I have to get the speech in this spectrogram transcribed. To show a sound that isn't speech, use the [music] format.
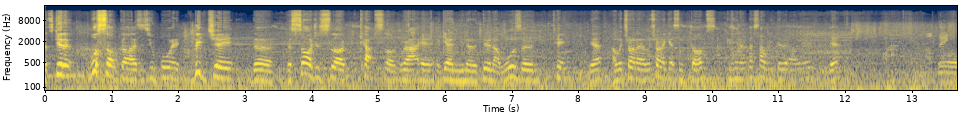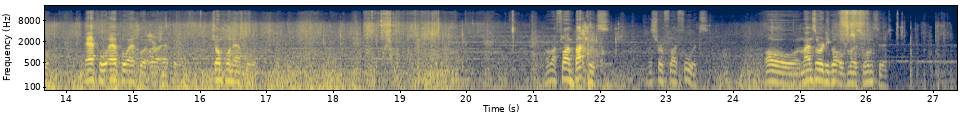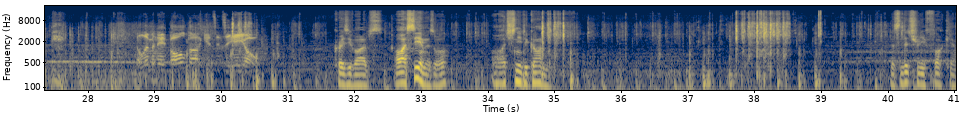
Let's get it. What's up, guys? It's your boy Big J, the the Sergeant Slug, Cap Slug. We're out here again, you know, doing that Warzone thing, yeah. And we're trying to we're trying to get some dubs, cause you know that's how we do it out here, yeah. Or airport, airport, airport, right, airport. Jump on airport. Why am I flying backwards? Let's try to fly forwards. Oh, man's already got most wanted. Crazy vibes. Oh, I see him as well. Oh, I just need a gun. Let's literally fuck him.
